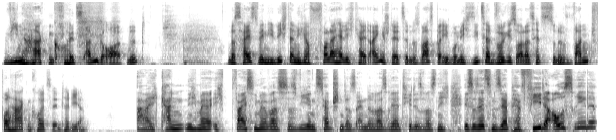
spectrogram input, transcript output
wie ein Hakenkreuz angeordnet. Und das heißt, wenn die Lichter nicht auf voller Helligkeit eingestellt sind, das war es bei Evo nicht, sieht es halt wirklich so aus, als hättest du eine Wand voll Hakenkreuze hinter dir. Aber ich kann nicht mehr, ich weiß nicht mehr, was das wie Inception das Ende, was Realität ist, was nicht. Ist das jetzt eine sehr perfide Ausrede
